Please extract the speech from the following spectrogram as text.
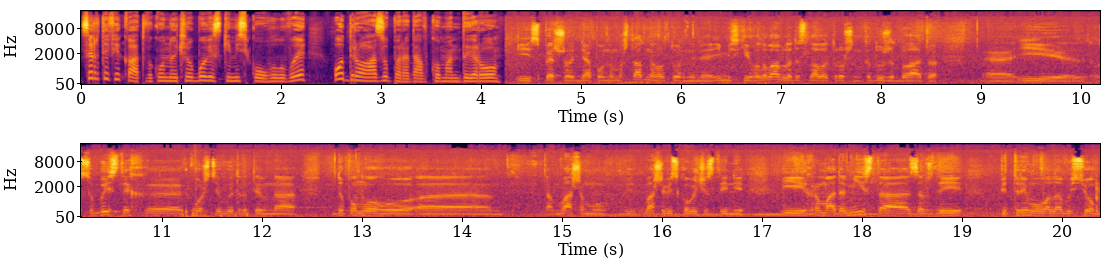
Сертифікат, виконуючий обов'язки міського голови, одразу передав командиру. І з першого дня повномасштабного вторгнення і міський голова Владислава Трошенка дуже багато е, і особистих е, коштів витратив на допомогу е, там вашому вашій військовій частині. І громада міста завжди підтримувала в усьому,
